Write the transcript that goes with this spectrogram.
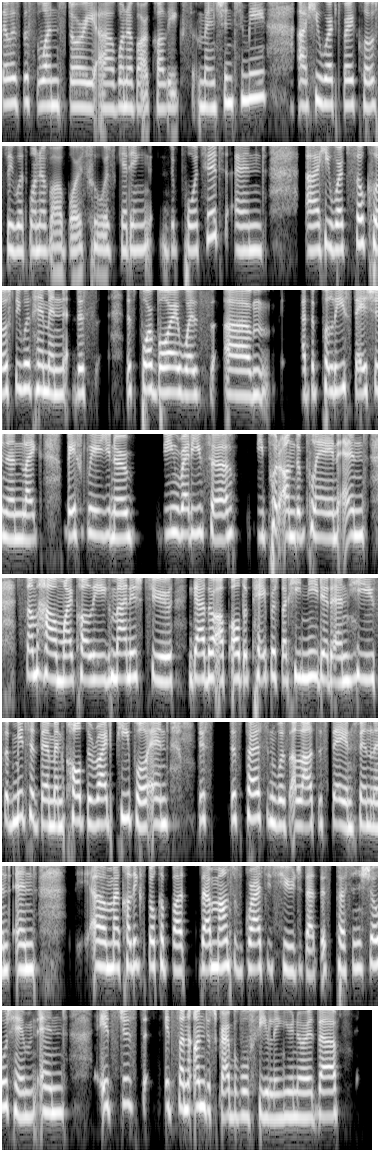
There was this one story uh, one of our colleagues mentioned to me. Uh, he worked very closely with one of our boys who was getting deported, and uh, he worked so closely with him. And this this poor boy was um, at the police station and like basically, you know, being ready to be put on the plane. And somehow my colleague managed to gather up all the papers that he needed and he submitted them and called the right people. And this this person was allowed to stay in Finland. And uh, my colleague spoke about the amount of gratitude that this person showed him and it's just it's an undescribable feeling you know the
